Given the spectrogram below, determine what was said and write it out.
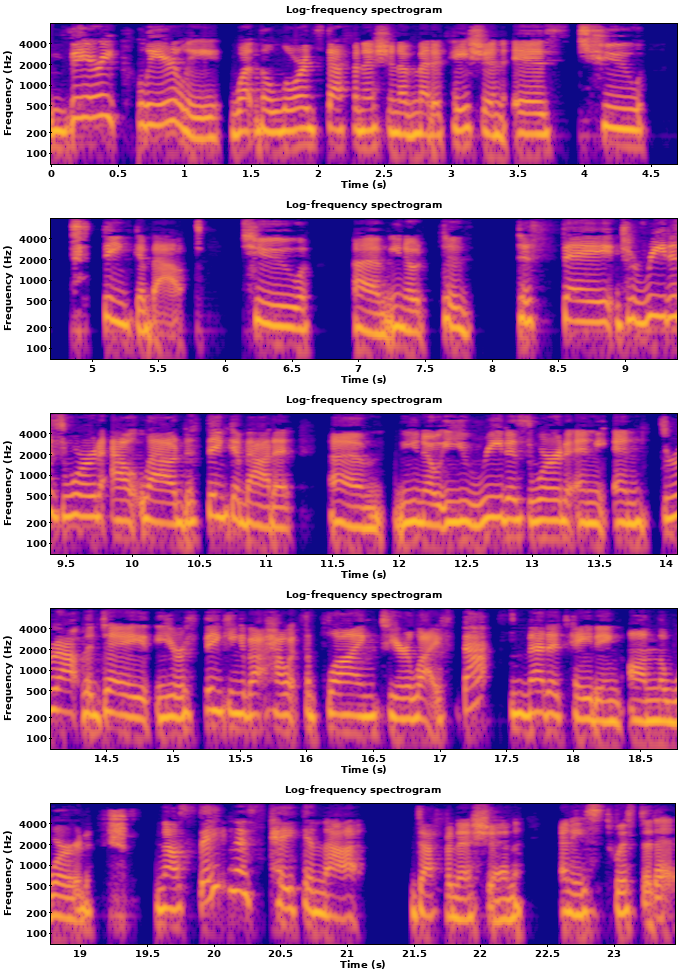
very clearly what the Lord's definition of meditation is to think about, to, um, you know, to, to say, to read his word out loud, to think about it. Um, you know, you read his word and, and throughout the day, you're thinking about how it's applying to your life. That's meditating on the word. Now, Satan has taken that definition and he's twisted it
